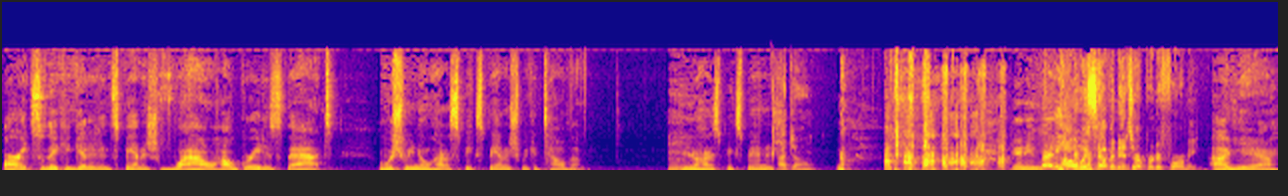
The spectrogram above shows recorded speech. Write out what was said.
all right, so they can get it in Spanish. Wow, how great is that? I wish we know how to speak Spanish. We could tell them. Do you know mm. how to speak Spanish? I don't. Anybody? Always have an interpreter for me. Uh, yeah,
